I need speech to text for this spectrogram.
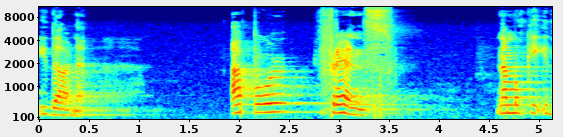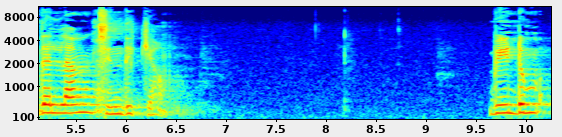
ഇതാണ്. അപ്പോൾ ഫ്രണ്ട്സ് നമുക്ക് ഇതെല്ലാം ചിന്തിക്കാം. വീണ്ടും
